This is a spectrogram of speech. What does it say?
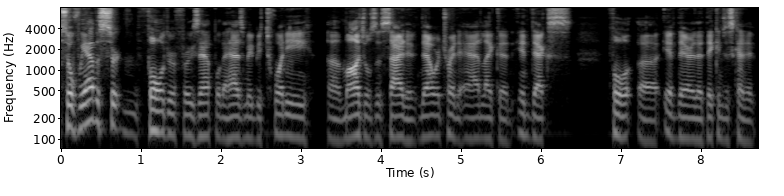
So if we have a certain folder, for example, that has maybe 20 uh, modules inside it, now we're trying to add like an index full uh, in there that they can just kind of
